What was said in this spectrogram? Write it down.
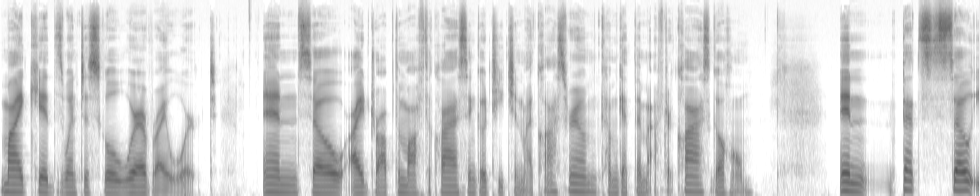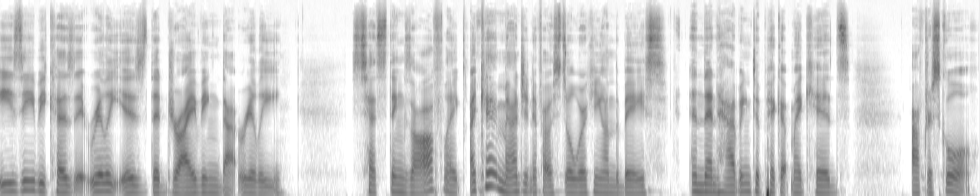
my kids went to school wherever I worked. And so I drop them off the class and go teach in my classroom, come get them after class, go home. And that's so easy because it really is the driving that really sets things off. Like I can't imagine if I was still working on the base and then having to pick up my kids after school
